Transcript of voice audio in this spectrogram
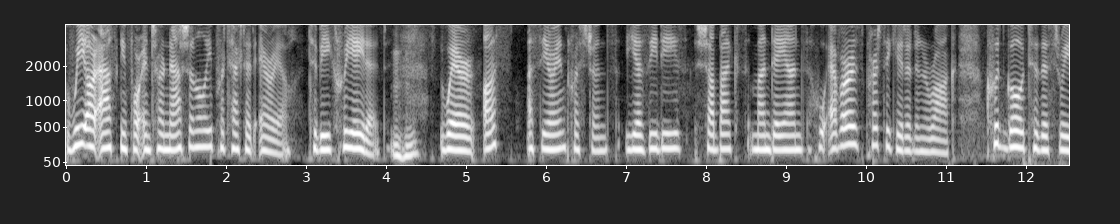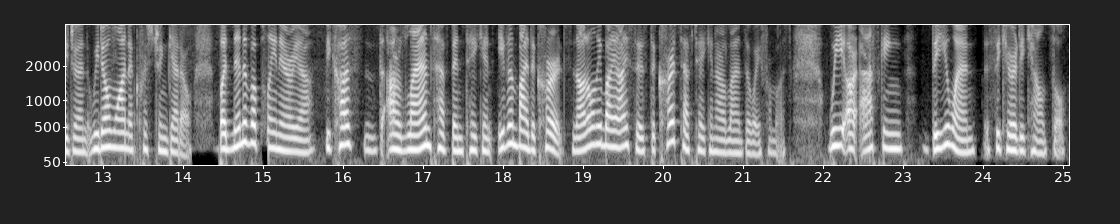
we are asking for internationally protected area to be created mm-hmm. where us Assyrian Christians, Yazidis, Shabaks, Mandaeans, whoever is persecuted in Iraq could go to this region. We don't want a Christian ghetto. But Nineveh Plain area, because our lands have been taken even by the Kurds, not only by ISIS, the Kurds have taken our lands away from us. We are asking the UN Security Council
